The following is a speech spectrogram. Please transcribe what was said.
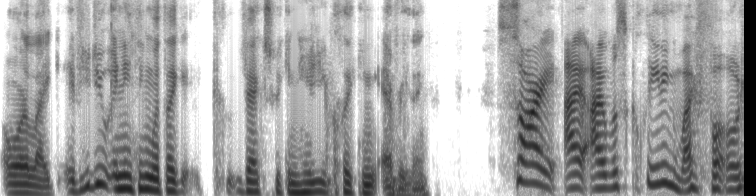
or like if you do anything with like vex we can hear you clicking everything Sorry, I, I was cleaning my phone.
